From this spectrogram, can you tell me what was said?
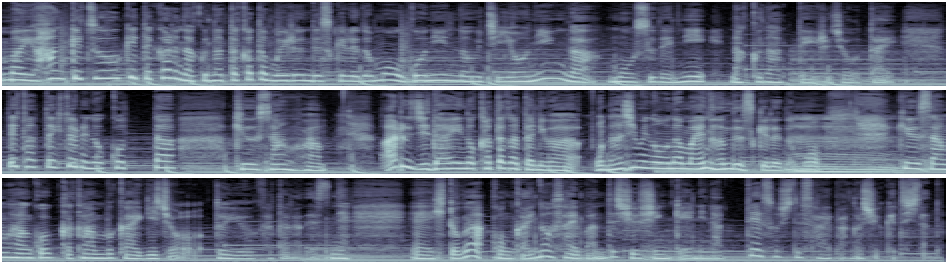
まあ、判決を受けてから亡くなった方もいるんですけれども5人のうち4人がもうすでに亡くなっている状態でたった一人残った旧三藩ある時代の方々にはおなじみのお名前なんですけれども、うん旧三藩国家幹部会議長という方がですね、えー人が今回の裁判で終身刑になってそして裁判が終結したと。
